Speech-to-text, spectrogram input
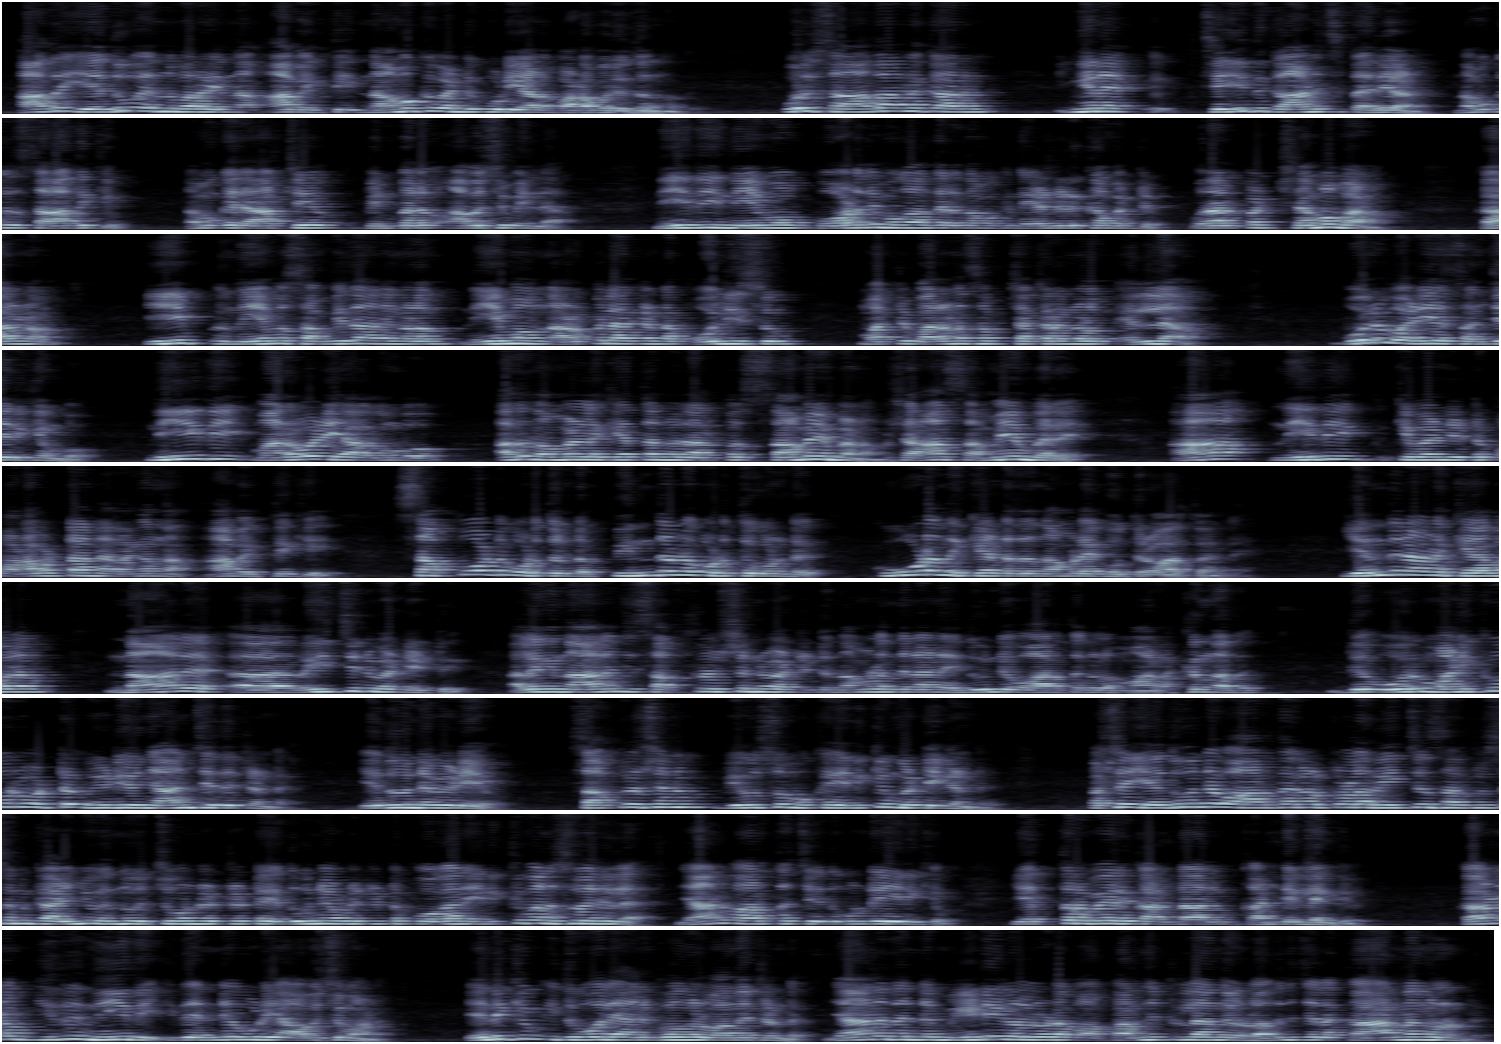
അത് യദു എന്ന് പറയുന്ന ആ വ്യക്തി നമുക്ക് വേണ്ടി കൂടിയാണ് പടപൊരുതുന്നത്. ഒരു സാധാരണക്കാരൻ ഇങ്ങനെ ചെയ്ത് കാണിച്ചു തരികയാണ്. നമുക്ക് സാധിക്കും. നമുക്ക് രാഷ്ട്രീയ പിൻബലം ആവശ്യമില്ല. നീതി നിയമവും കോടതി മുഖാന്തരം നമുക്ക് നേടിയെടുക്കാൻ പറ്റും. ഒരല്പം ക്ഷമ വേണം. കാരണം ഈ നിയമ സംവിധാനങ്ങളും നിയമം നടപ്പിലാക്കേണ്ട പോലീസും മറ്റു ഭരണ ചക്രങ്ങളും എല്ലാം ഒരു വഴിയെ സഞ്ചരിക്കുമ്പോൾ നീതി മറുവഴിയാകുമ്പോൾ അത് നമ്മളിലേക്ക് എത്താൻ ഒരു അല്പം സമയം വേണം. പക്ഷെ ആ സമയം വരെ ആ നീതിക്ക് വേണ്ടിയിട്ട് പടവട്ടാൻ ഇറങ്ങുന്ന ആ വ്യക്തിക്ക് സപ്പോർട്ട് കൊടുത്തുകൊണ്ട് പിന്തുണ കൊടുത്തുകൊണ്ട് കൂടെ നിൽക്കേണ്ടത് നമ്മുടെയൊക്കെ ഉത്തരവാദിത്വമല്ലേ എന്തിനാണ് കേവലം നാല് റീച്ചിന് വേണ്ടിയിട്ട് അല്ലെങ്കിൽ നാലഞ്ച് സബ്സ്ക്രിപ്ഷന് വേണ്ടിയിട്ട് നമ്മൾ എന്തിനാണ് യദുവിന്റെ വാർത്തകൾ മറക്കുന്നത്? ഒരു മണിക്കൂർ വിട്ട് വീഡിയോ ഞാൻ ചെയ്തിട്ടുണ്ട്. യദുവിന്റെ വീഡിയോ. സബ്സ്ക്രിപ്ഷനും വ്യൂസും ഒക്കെ എനിക്കും കിട്ടിയിട്ടുണ്ട്. പക്ഷേ യദുവിന്റെ വാർത്തകൾക്കുള്ള റീച്ചും സബ്സ്ക്രിപ്ഷനും കഴിഞ്ഞു എന്ന് വെച്ചുകൊണ്ട് ഇട്ടിട്ട് യദുവിനെ അവിടെ ഇട്ടിട്ട് പോകാൻ എനിക്ക് മനസ്സ് വരില്ല. ഞാൻ വാർത്ത ചെയ്തുകൊണ്ടേയിരിക്കും. എത്ര പേര് കണ്ടാലും കണ്ടില്ലെങ്കിലും. കാരണം ഇത് നീതി ഇത് എന്റെ കൂടി ആവശ്യമാണ്. എനിക്കും ഇതുപോലെ അനുഭവങ്ങൾ വന്നിട്ടുണ്ട്. ഞാനത് എന്റെ മീഡിയകളിലൂടെ പറഞ്ഞിട്ടില്ല എന്നേ ഉള്ളൂ. അതിന് ചില കാരണങ്ങളുണ്ട്.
